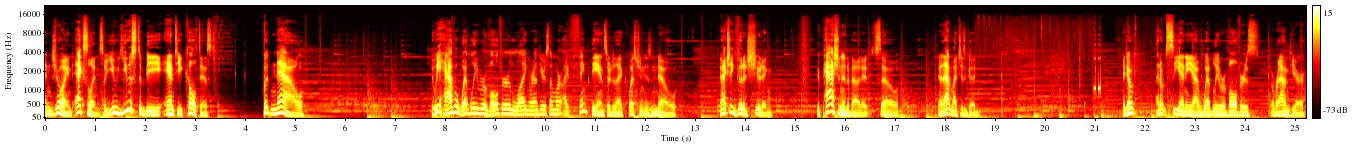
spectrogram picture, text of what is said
and joined. Excellent. So you used to be anti-cultist, but now... Do we have a Webley revolver lying around here somewhere? I think the answer to that question is no. You're actually good at shooting. You're passionate about it, so... Know, that much is good. I don't... I don't see any uh, Webley revolvers around here.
